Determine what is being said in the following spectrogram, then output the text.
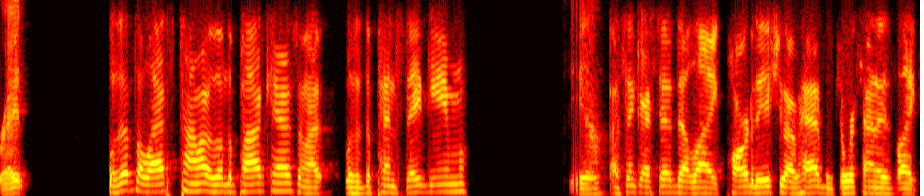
right? Was that the last time i was on the podcast and i was it the penn state game yeah. I think I said that like part of the issue I've had with Georgetown is like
